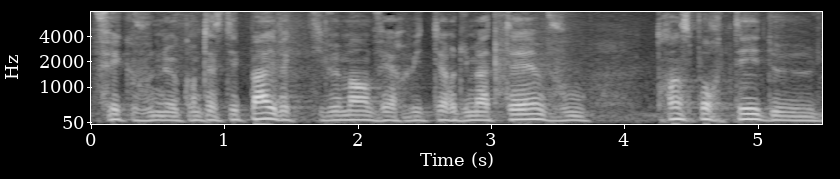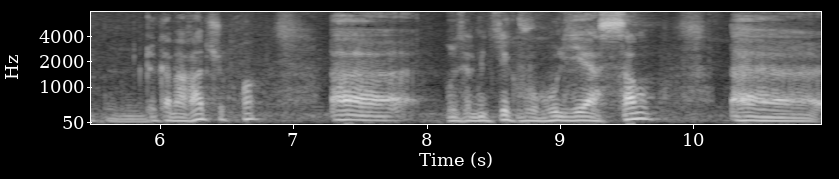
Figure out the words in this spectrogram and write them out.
fait que vous ne contestez pas. Effectivement, vers 8 heures du matin, vous transportez de, de camarades, je crois. Euh, vous admettiez que vous rouliez à 100. Euh,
